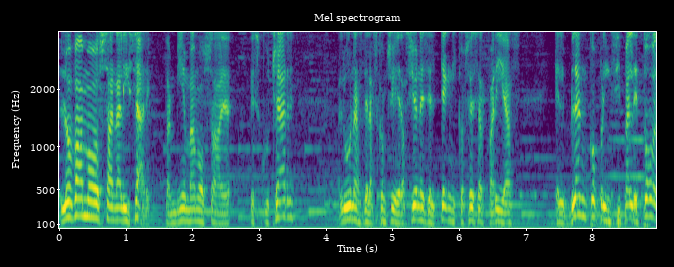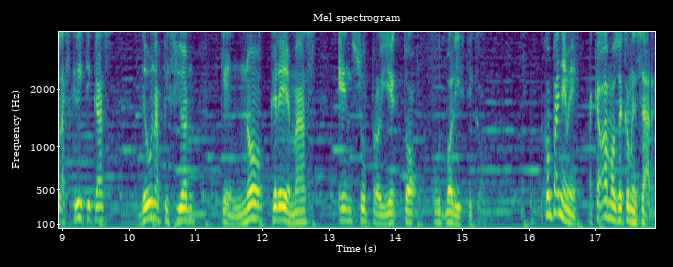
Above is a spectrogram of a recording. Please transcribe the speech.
Lo vamos a analizar. También vamos a escuchar algunas de las consideraciones del técnico César Farías, el blanco principal de todas las críticas de una afición que no cree más en su proyecto futbolístico. Acompáñeme, acabamos de comenzar.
